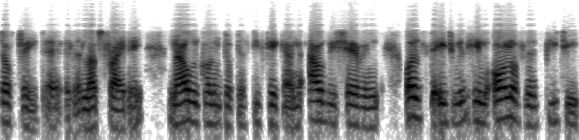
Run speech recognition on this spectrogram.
doctorate uh, last Friday. Now we call him Dr. Steve Kekan, I'll be sharing on stage with him all of the beauty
